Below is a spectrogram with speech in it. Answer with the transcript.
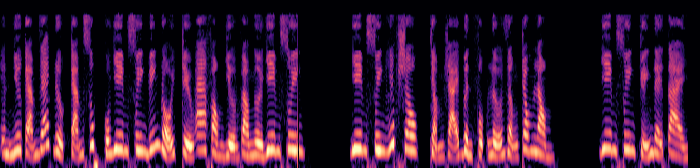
Hình như cảm giác được cảm xúc của Diêm Xuyên biến đổi triệu A phòng dựa vào người Diêm Xuyên. Diêm Xuyên hít sâu, chậm rãi bình phục lửa giận trong lòng. Diêm Xuyên chuyển đề tài.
